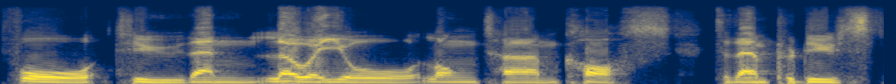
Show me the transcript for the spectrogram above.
for to then lower your long term costs to then produce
